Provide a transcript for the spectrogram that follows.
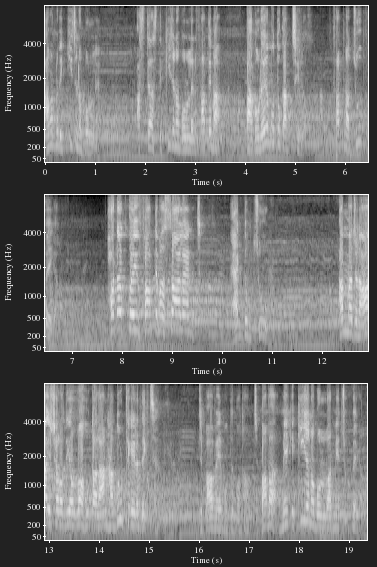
আমার নবী কি যেন বললেন? আস্তে আস্তে কি যেন বললেন? ফাতেমা পাগলের মতো কাঁদছিল। ফাতেমা চুপ হয়ে গেল। হঠাৎ করে ফাতেমা সাইলেন্ট একদম চুপ। আম্মা যেন আয়েশা রাদিয়াল্লাহু তাআলা আনহা দূর থেকে এটা দেখছেন যে বাবা মেয়ের মধ্যে কথা হচ্ছে। বাবা, মেয়েকে কি যেন বলল আর মেয়ে চুপ হয়ে গেল।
